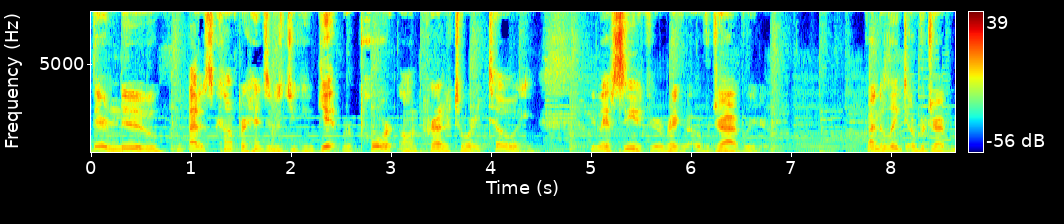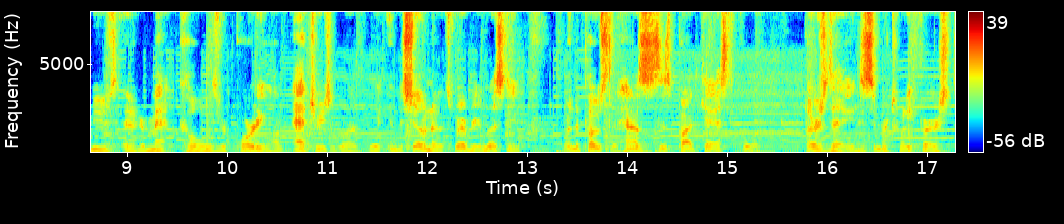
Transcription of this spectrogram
Their new, about as comprehensive as you can get report on predatory towing you may have seen if you're a regular Overdrive reader. Find a link to Overdrive News editor Matt Cole's reporting on ATRI's work in the show notes wherever you're listening or in the post that houses this podcast for Thursday, December 21st,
